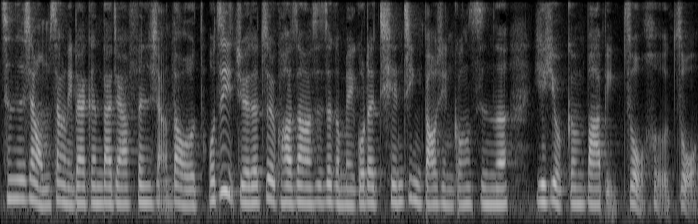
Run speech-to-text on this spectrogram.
甚至像我们上礼拜跟大家分享到，我自己觉得最夸张的是这个美国的前进保险公司呢，也有跟芭比做合作。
